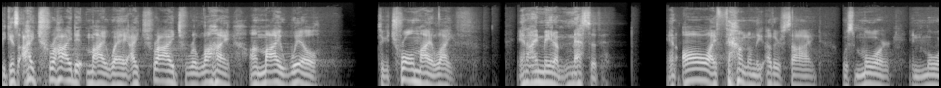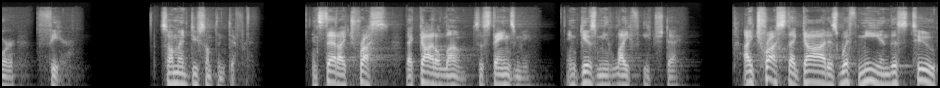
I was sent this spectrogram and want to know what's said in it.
because I tried it my way. I tried to rely on my will to control my life, and I made a mess of it. And all I found on the other side was more and more fear. So I'm going to do something different. Instead, I trust that God alone sustains me and gives me life each day. I trust that God is with me in this too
